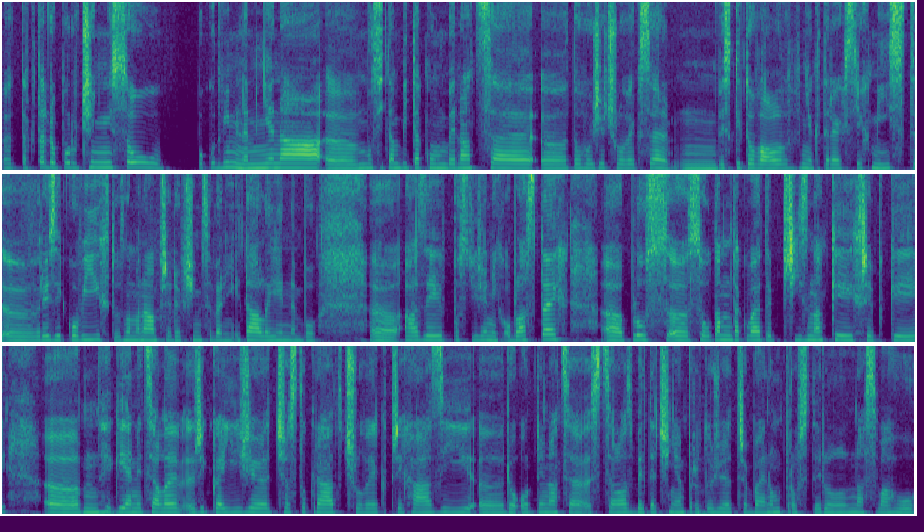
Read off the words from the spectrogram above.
Eh, tak ta doporučení jsou pokud vím, neměná. Eh, musí tam být ta kombinace eh, toho, že člověk se mm, vyskytoval v některých z těch míst eh, rizikových, to znamená především severní Itálii nebo Ázii v postižených oblastech, plus jsou tam takové ty příznaky chřipky. Hygienici ale říkají, že častokrát člověk přichází do ordinace zcela zbytečně, protože třeba jenom prostydl na svahu,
